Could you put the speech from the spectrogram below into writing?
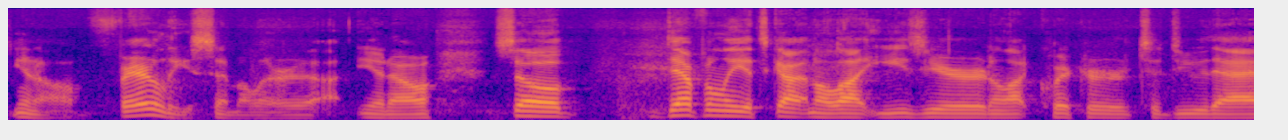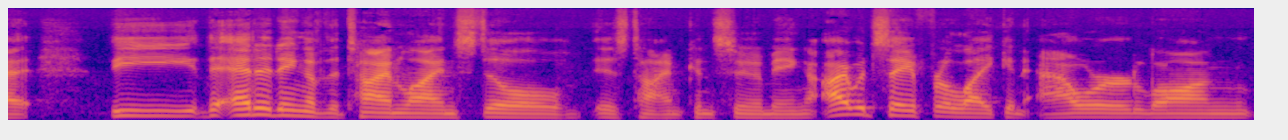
you know fairly similar uh, you know? So definitely it's gotten a lot easier and a lot quicker to do that. The the editing of the timeline still is time consuming. I would say for like an hour long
